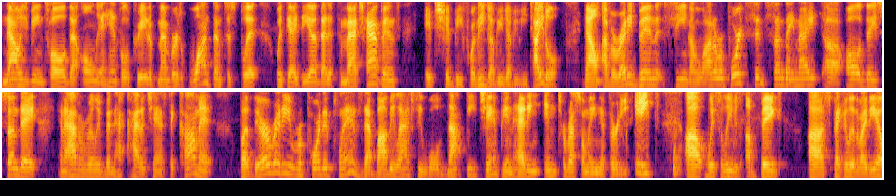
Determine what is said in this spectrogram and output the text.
Now he's being told that only a handful of creative members want them to split, with the idea that if the match happens, it should be for the WWE title. Now, I've already been seeing a lot of reports since Sunday night, uh, all day Sunday, and I haven't really been had a chance to comment. But there are already reported plans that Bobby Lashley will not be champion heading into WrestleMania 38, uh, which leaves a big uh, speculative idea.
